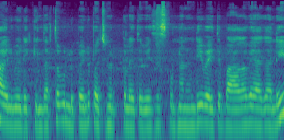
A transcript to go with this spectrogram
ఆయిల్ వేడెక్కిన తర్వాత ఉల్లిపాయలు పచ్చిమిరపకాయలు అయితే వేసేసుకుంటున్నానండి. ఇవి అయితే బాగా వేగాలి.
